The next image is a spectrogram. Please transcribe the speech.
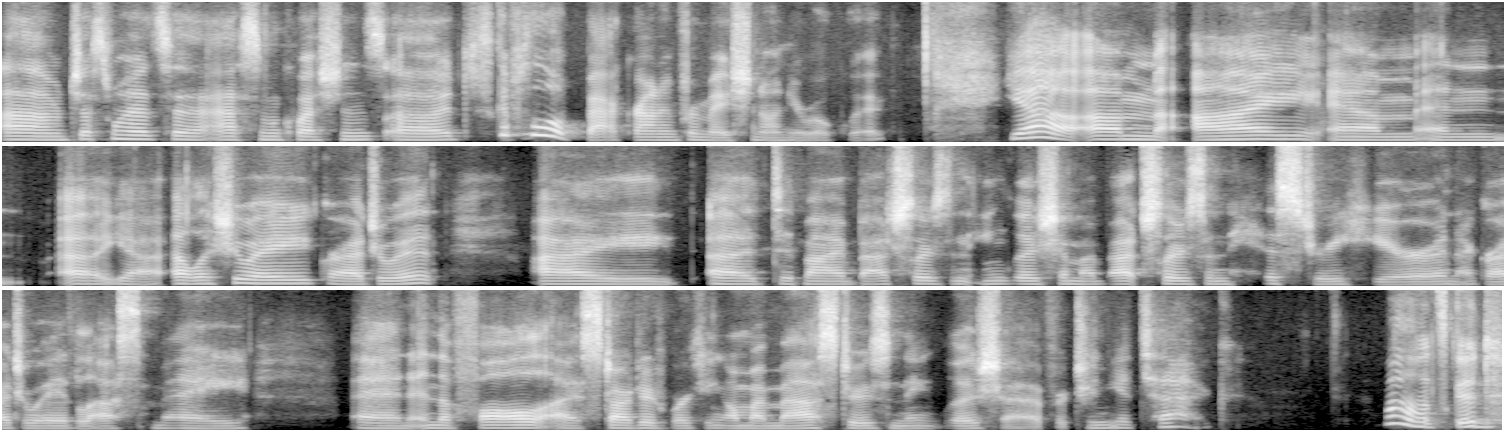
Um, just wanted to ask some questions. Uh, just give us a little background information on you, real quick. Yeah, um, I am an uh, yeah LSUA graduate. I uh, did my bachelor's in English and my bachelor's in history here, and I graduated last May. And in the fall, I started working on my master's in English at Virginia Tech. Well, it's good.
